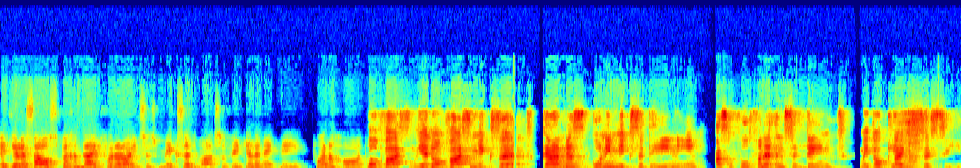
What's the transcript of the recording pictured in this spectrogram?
het julle selfs begin date voordat daar iets soos Mixit was of het julle net nie fone gehad nie? Daar was nee, daar was Mixit. Candice kon nie Mixit hê nie as gevolg van 'n insident met haar klein sussie.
